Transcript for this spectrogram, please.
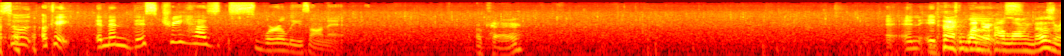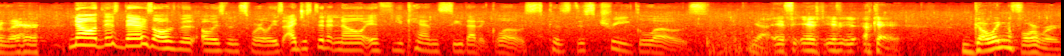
So, okay, and then this tree has swirlies on it. Okay. And it I wonder how long those were there. No, this there's always been, always been swirlies. I just didn't know if you can see that it glows because this tree glows. Yeah. If if if okay, going forward.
